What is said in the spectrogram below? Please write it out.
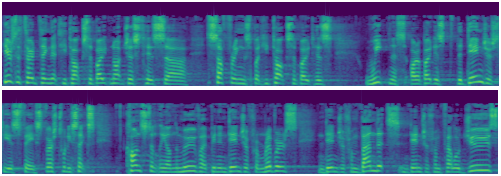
Here's the third thing that he talks about, not just his uh, sufferings, but he talks about his weakness or about his, the dangers he has faced. Verse 26, constantly on the move. I've been in danger from rivers, in danger from bandits, in danger from fellow Jews,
